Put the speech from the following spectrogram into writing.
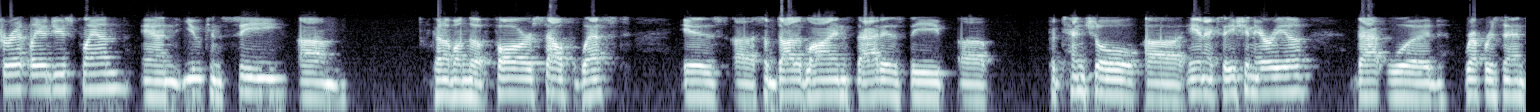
current land use plan, and you can see um, Kind of on the far southwest is uh, some dotted lines. That is the uh, potential uh, annexation area that would represent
